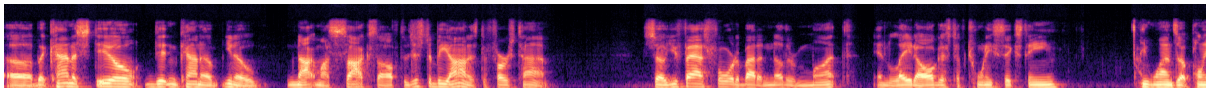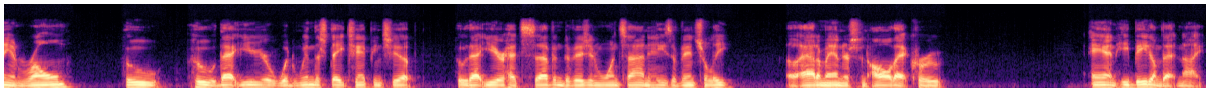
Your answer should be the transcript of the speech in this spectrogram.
uh, but kind of still didn't kind of you know knock my socks off. To just to be honest, the first time So you fast forward about another month in late August of 2016, he winds up playing Rome, who who that year would win the state championship, who that year had seven Division One signees eventually, uh, Adam Anderson, all that crew, and he beat them that night.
